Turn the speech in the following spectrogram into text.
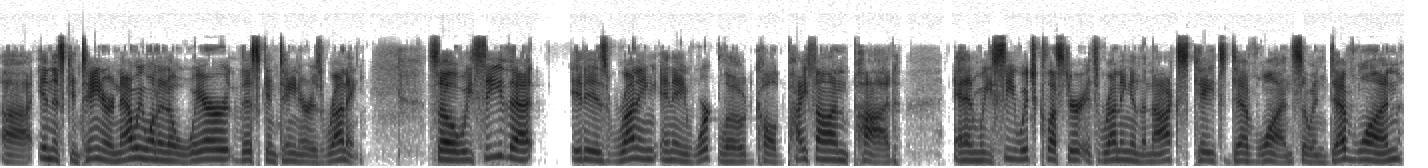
uh, in this container. Now we want to know where this container is running. So we see that it is running in a workload called Python pod, and we see which cluster it's running in the Knox K8s Dev 1. So in Dev 1,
